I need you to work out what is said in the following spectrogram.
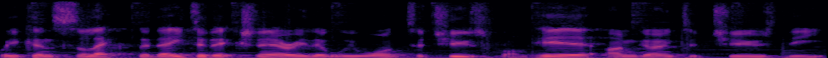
we can select the data dictionary that we want to choose from. Here, I'm going to choose the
